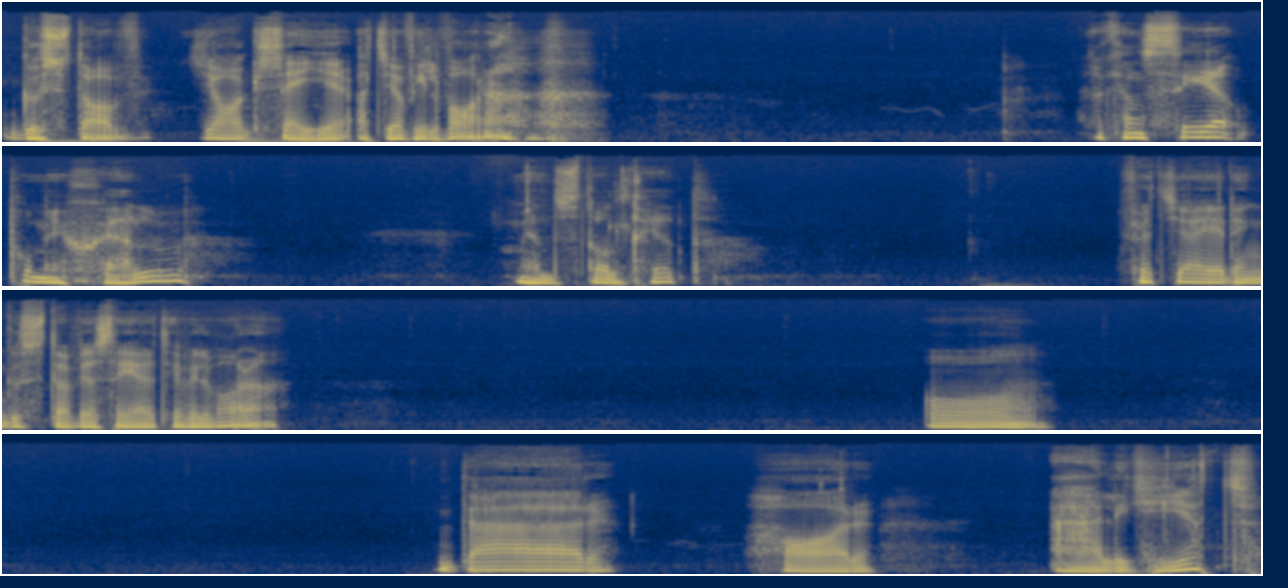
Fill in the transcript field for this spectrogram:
Gustav jag säger att jag vill vara. Jag kan se på mig själv med stolthet. För att jag är den Gustav jag säger att jag vill vara. Och där har ärlighet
